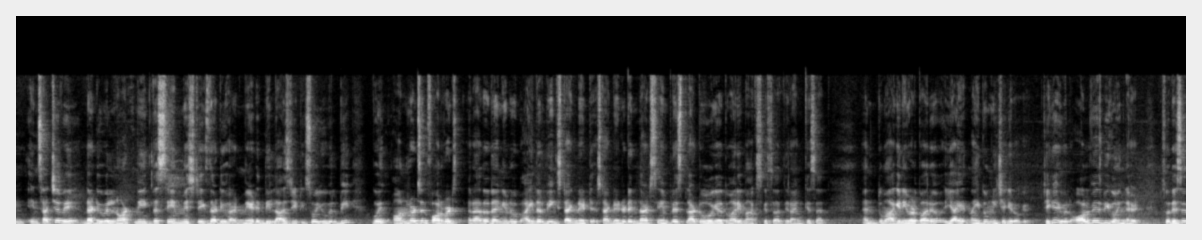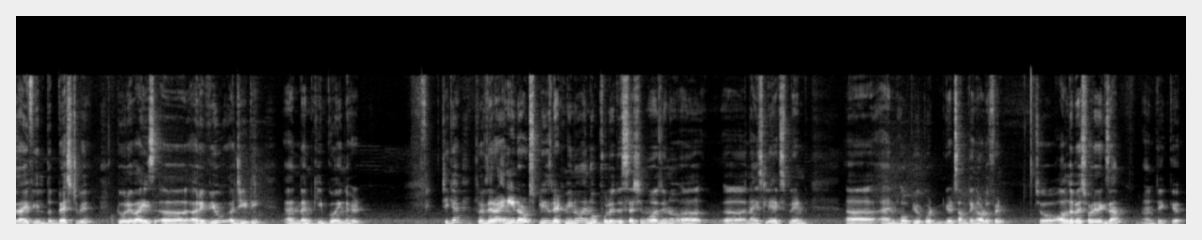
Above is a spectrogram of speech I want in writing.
in, in such a way that you will not make the same mistakes that you had made in the last GT. So you will be going onwards and forwards rather than you know either being stagnated stagnated in that same place plateau हो गया तुम्हारी marks के साथ rank के साथ and तुम आगे नहीं बढ़ पा रहे हो या नहीं तुम नीचे गिरोगे ठीक है you will always be going ahead. So this is I feel the best way to revise uh, a review a GT and then keep going ahead. ठीक है so if there are any doubts please let me know and hopefully this session was you know nicely explained uh, Uh, and hope you could get something out of it. So all the best for your exam and take care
